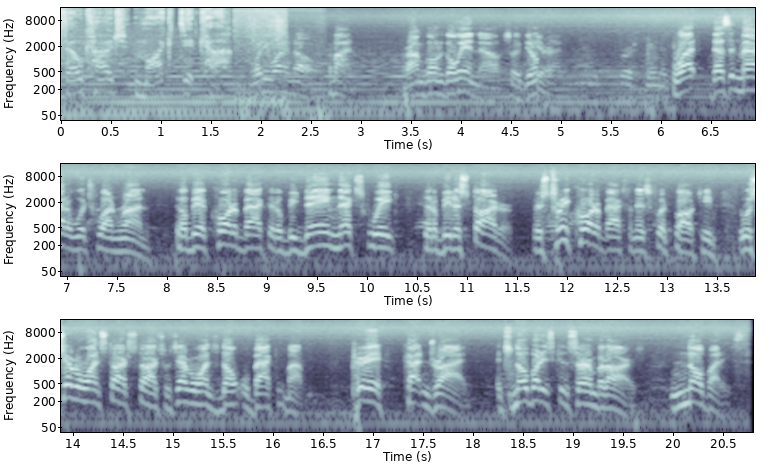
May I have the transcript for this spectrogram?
NFL coach Mike Ditka. What do you want to know? Come on. Or I'm going to go in now, so if you don't. What? Doesn't matter which one run. There'll be a quarterback that'll be named next week that'll be the starter. There's three quarterbacks on this football team. Whichever one starts, starts. Whichever ones don't, will back him up. Period. Cut and dried. It's nobody's concern but ours. Nobody's.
